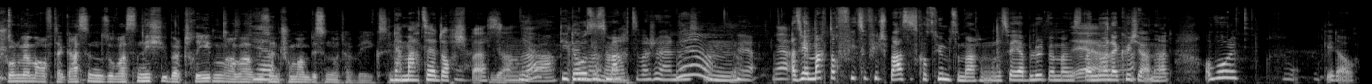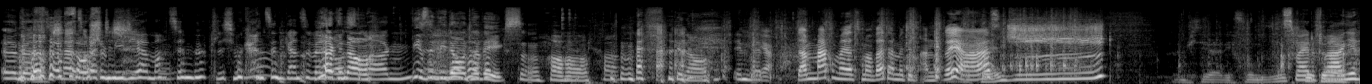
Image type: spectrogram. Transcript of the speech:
schon, wenn wir auf der Gasse sind, sowas nicht übertrieben, aber wir Ja. sind schon mal ein bisschen unterwegs. Da macht's ja doch Spaß. Ja. Dann, ne? Ja. Die Dosis Genau. macht's wahrscheinlich. Ja. Also mir macht doch viel zu viel Spaß, das Kostüm zu machen. Und das wäre ja blöd, wenn man es Ja. dann nur in der Küche anhat. Obwohl, Geht auch. Äh, halt Social Media macht es ja möglich. Man kann es in die ganze Welt Ja, genau. austragen. Wir sind wieder unterwegs. Haha. genau. Im Web. Ja, dann machen wir jetzt mal weiter mit dem Andreas. Vom Zweite. Frage.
